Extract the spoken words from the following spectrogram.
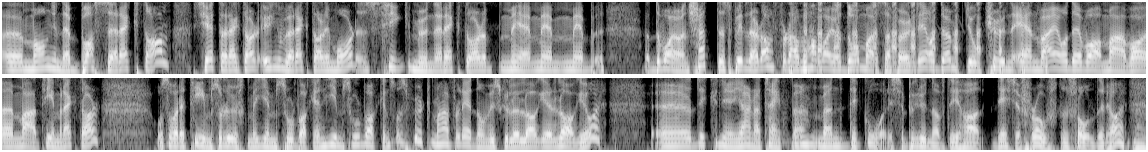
uh, Magne Basse Rekdal. Kjetil Rekdal, Yngve Rekdal i mål. Sigmund Rekdal med, med, med, Det var jo en sjette spiller, da, for han var jo dommer, selvfølgelig, og dømte jo kun én vei, og det var med Team Rekdal. Og så var det Team Solution med Jim Solbakken. Jim Solbakken som spurte meg her forleden om vi skulle lage lag i år. Eh, det kunne jeg gjerne tenkt meg, men det går ikke pga. at de har, det er ikke frozen shoulder jeg har. Nei.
